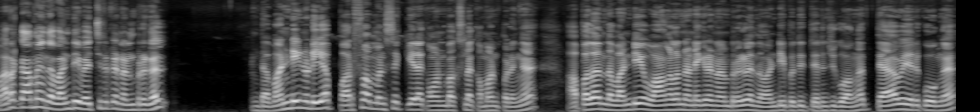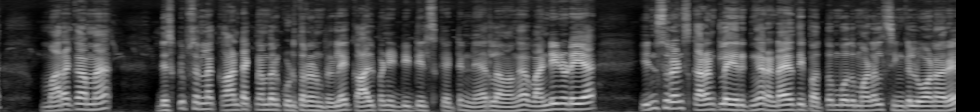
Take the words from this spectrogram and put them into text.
மறக்காமல் இந்த வண்டி வச்சுருக்க நண்பர்கள் இந்த வண்டியினுடைய பர்ஃபார்மன்ஸு கீழே கமெண்ட் பாக்ஸில் கமெண்ட் பண்ணுங்கள் அப்போ தான் இந்த வண்டியை வாங்கலாம்னு நினைக்கிற நண்பர்கள் இந்த வண்டியை பற்றி தெரிஞ்சுக்குவாங்க. தேவை இருக்கவங்க மறக்காமல் டிஸ்கிரிப்ஷனில் காண்டாக்ட் நம்பர் கொடுத்துற நண்பர்களே கால் பண்ணி டீட்டெயில்ஸ் கேட்டு நேரில் வாங்க. வண்டியினுடைய இன்சூரன்ஸ் கரண்ட்டில் இருக்குங்க. ரெண்டாயிரத்தி பத்தொம்போது மாடல் சிங்கிள் ஓனரு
